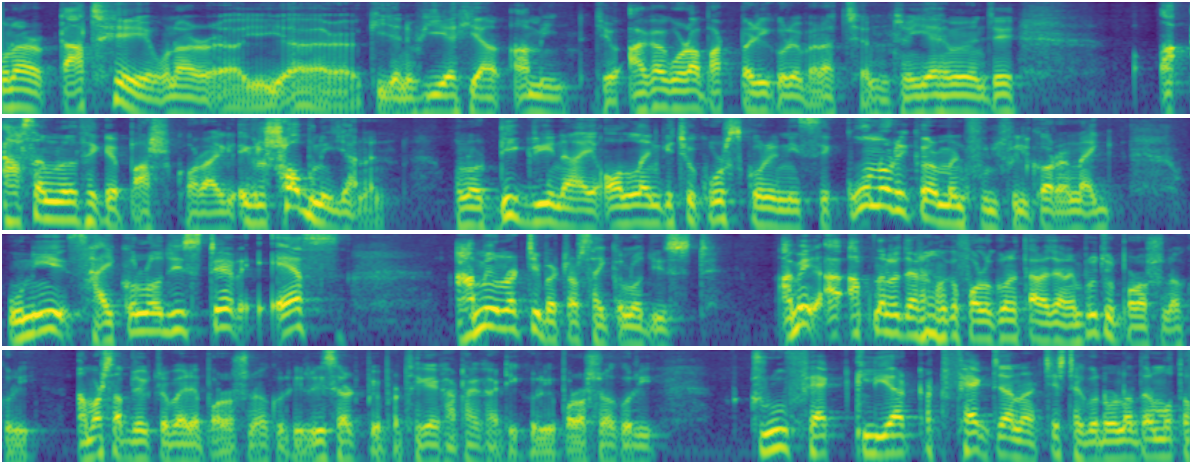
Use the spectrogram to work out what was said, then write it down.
ওনার কাছে, ওনার কি জানি, হিয়া হিয়া আমিন, যে আগাগোড়া বাটপাড়ি করে বেড়াচ্ছেন, হিয়া যে আসানুল থেকে পাশ করা, এগুলো সব উনি জানেন। কোনো ডিগ্রি নাই অনলাইন কিছু কোর্স করে নিছে, কোনো রিকোয়ারমেন্ট ফুলফিল করে নাই। উনি সাইকোলজিস্টের এস আমি ওনার চেয়ে বেটার সাইকোলজিস্ট আমি আপনারা যারা আমাকে ফলো করেন, তারা জানেন, প্রচুর পড়াশোনা করি। আমার সাবজেক্টের বাইরে পড়াশোনা করি রিসার্চ পেপার থেকে ঘাটাঘাটি করি, পড়াশোনা করি। True fact clear cut fact জানার চেষ্টা করি, ওনাদের মতো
